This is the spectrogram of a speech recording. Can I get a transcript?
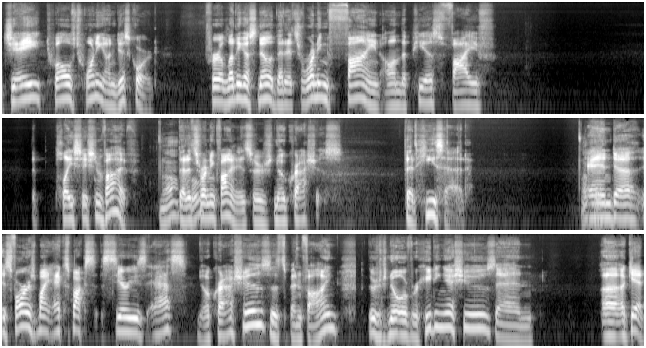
J1220 on Discord for letting us know that it's running fine on the PS5 the PlayStation 5. No, That it's cool. running fine. It's, there's no crashes that he's had. Okay. And uh, as far as my Xbox Series S, no crashes. It's been fine. There's no overheating issues. And uh, again,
